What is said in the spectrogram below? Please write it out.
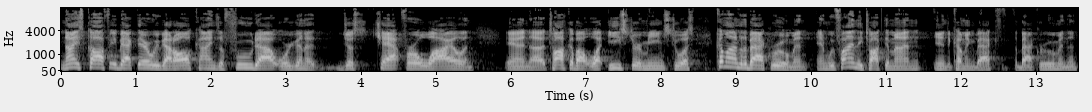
nice coffee back there. We've got all kinds of food out. We're going to just chat for a while and, and uh, talk about what Easter means to us. Come on to the back room. And, and we finally talked them on into coming back the back room and then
